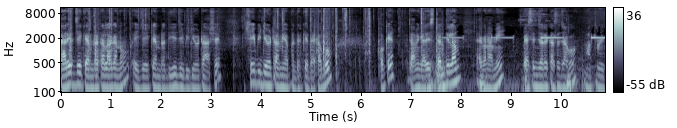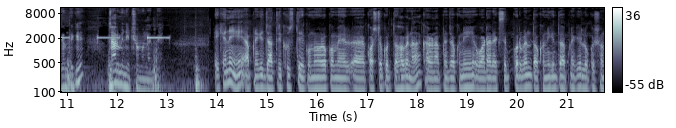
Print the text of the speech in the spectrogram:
গাড়ির যে ক্যামেরাটা লাগানো, এই যে ক্যামেরা দিয়ে যে ভিডিওটা আসে, সেই ভিডিওটা আমি আপনাদেরকে দেখাবো। ওকে তো আমি গাড়ি স্টার্ট দিলাম। এখন আমি প্যাসেঞ্জারের কাছে যাব। মাত্র এখান থেকে চার মিনিট সময় লাগবে। এখানে আপনাকে যাত্রী খুঁজতে কোনো রকমের কষ্ট করতে হবে না। কারণ আপনি যখনই অর্ডার অ্যাকসেপ্ট করবেন, তখনই কিন্তু আপনাকে লোকেশন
